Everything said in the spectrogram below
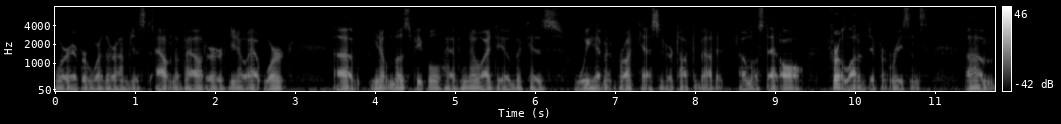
wherever, whether I'm just out and about or you know at work, uh, you know, most people have no idea because we haven't broadcasted or talked about it almost at all for a lot of different reasons. Um,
